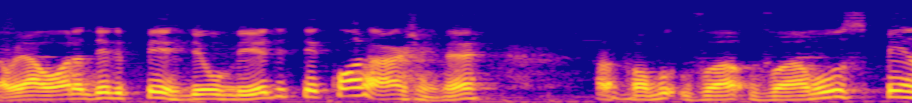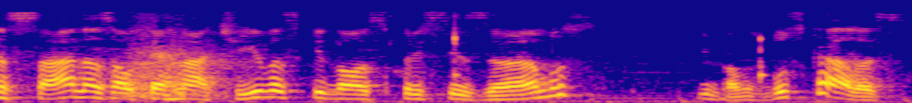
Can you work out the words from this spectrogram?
então é a hora dele perder o medo e ter coragem, né? Vamos, vamos pensar nas alternativas que nós precisamos e vamos buscá-las.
